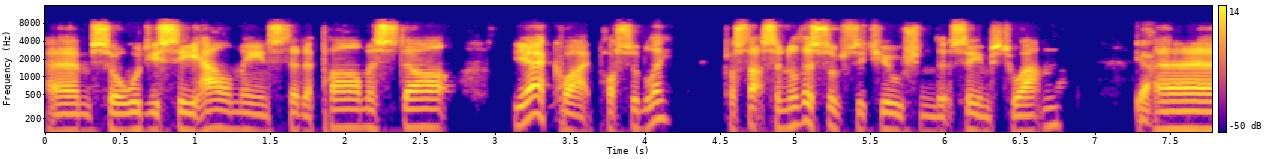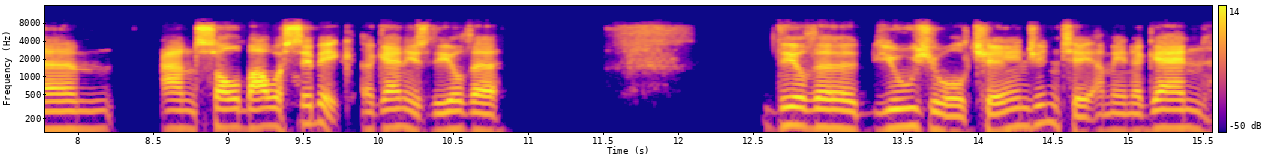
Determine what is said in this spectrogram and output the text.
Um, so would you see Halme instead of Palmer start? Yeah, quite possibly, because that's another substitution that seems to happen. Yeah. Um, and Sollbauer Sibbick again is the other the other usual change, isn't it? I mean, again,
